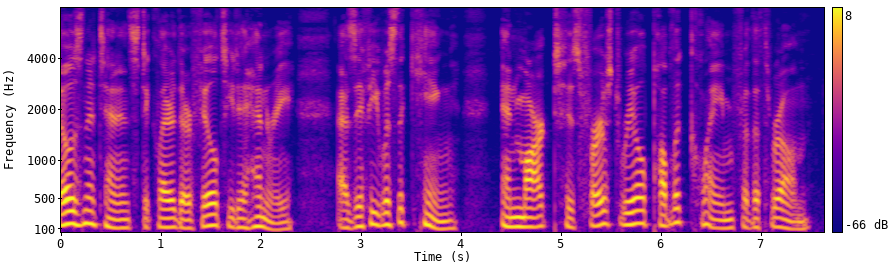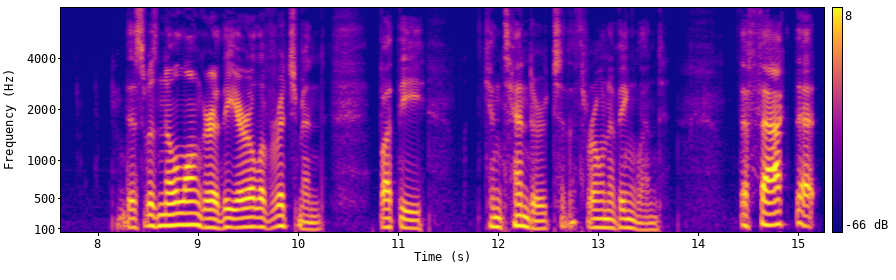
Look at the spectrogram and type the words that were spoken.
Those in attendance declared their fealty to Henry as if he was the king and marked his first real public claim for the throne. This was no longer the Earl of Richmond, but the contender to the throne of England. The fact that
